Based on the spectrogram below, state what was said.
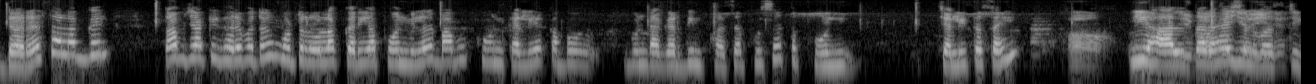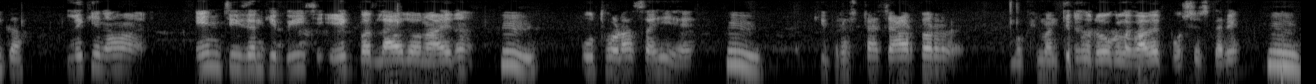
डरे सा लग गई तब जाके घरे बताओ मोटरोला करिया फ़ोन मिला। बाबू फ़ोन कर लिया कब गुंडागर्दी में फंसा फूसा तो फ़ोन चली तो सही। हाँ ये हाल तर है तो सही है। यूनिवर्सिटी का। लेकिन हाँ इन चीजन के बीच एक बदलाव जो आए ना हम्म। वो थोड़ा सही है हम्म। कि भ्रष्टाचार पर मुख्यमंत्री से रोक लगावे कोशिश करें। हम्म।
